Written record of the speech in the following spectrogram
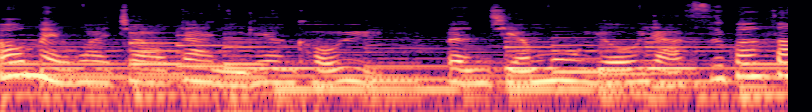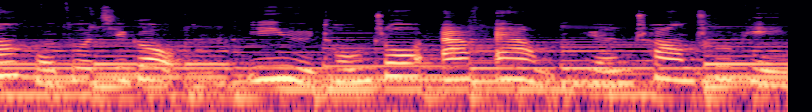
欧美外教带你练口语。本节目由雅思官方合作机构英语同桌 FM 原创出品。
